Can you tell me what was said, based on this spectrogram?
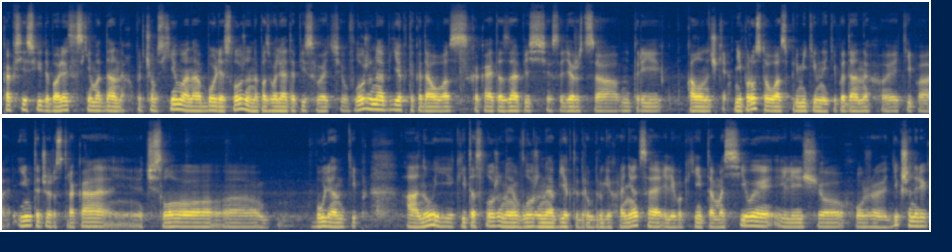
как в CSV, добавляется схема данных. Причем схема, она более сложная, она позволяет описывать вложенные объекты, когда у вас какая-то запись содержится внутри колоночки. Не просто у вас примитивные типы данных, э, типа integer, строка, э, число, э, boolean тип, а ну и какие-то сложенные, вложенные объекты друг в друге хранятся, или какие-то массивы, или еще хуже дикшенери,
